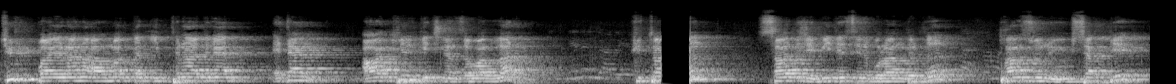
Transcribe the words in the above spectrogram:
Türk bayrağını almaktan imtina edilen, eden, akil geçinen zavallılar Kütahya'nın sadece midesini bulandırdı, tansiyonu yükseltti,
